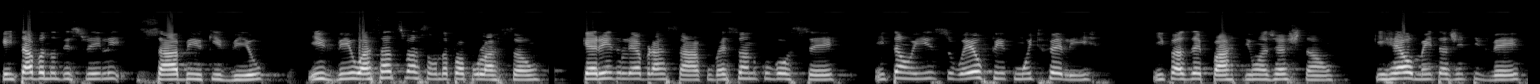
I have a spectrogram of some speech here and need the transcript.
Quem estava no desfile sabe o que viu e viu a satisfação da população querendo lhe abraçar, conversando com você. Então isso eu fico muito feliz em fazer parte de uma gestão que realmente a gente vê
